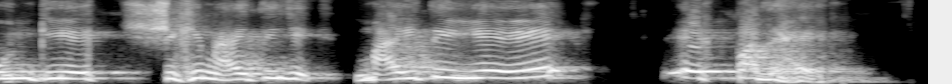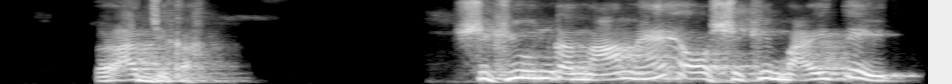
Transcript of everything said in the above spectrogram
उनकी एक शिखी माहिती जी, माहिती ये एक पद है, राज्य का। शिखी उनका नाम है और शिखी माहिती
